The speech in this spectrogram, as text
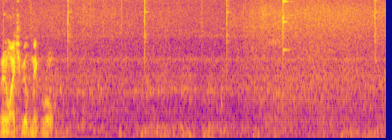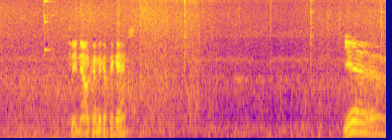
Oh no, I should be able to make rope. Okay, now can I make a pickaxe? Yes!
